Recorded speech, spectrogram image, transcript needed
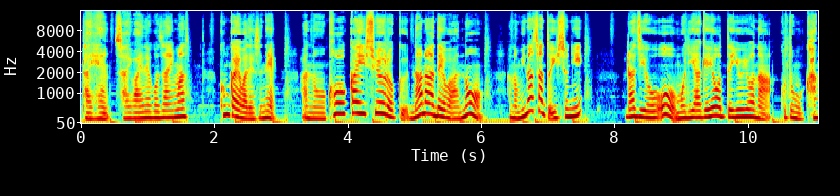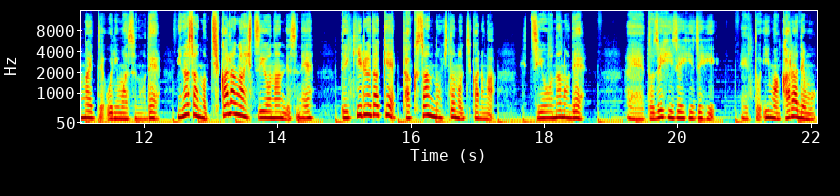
大変幸いでございます。今回はですね、あのー、公開収録ならではの、あの、皆さんと一緒にラジオを盛り上げようっていうようなことも考えておりますので、皆さんの力が必要なんですね。できるだけたくさんの人の力が必要なので、えっ、ー、と、ぜひぜひぜひ、えっ、ー、と、今からでも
